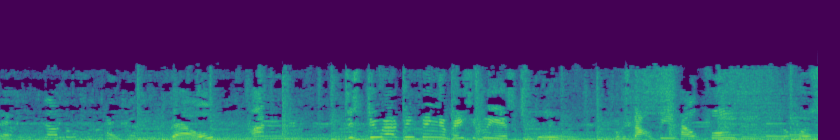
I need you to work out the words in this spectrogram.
hit the notification bell. And just do everything there basically is to do. Because that would be helpful. Because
